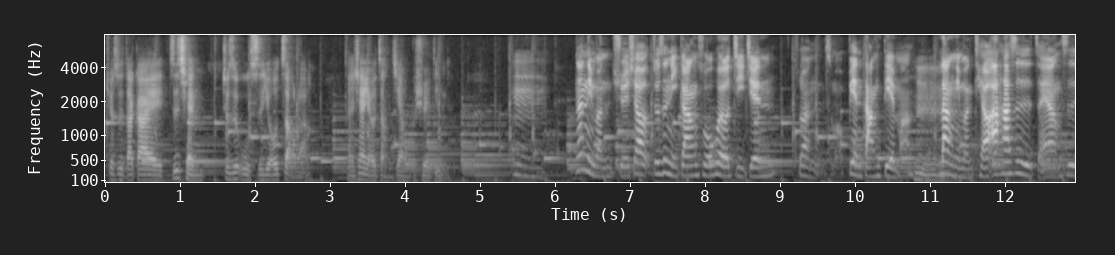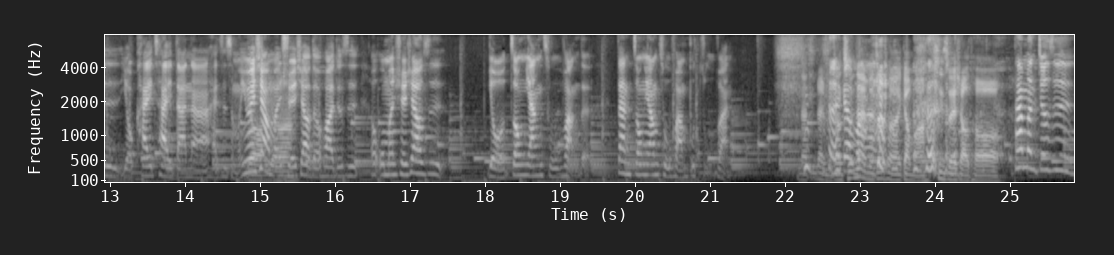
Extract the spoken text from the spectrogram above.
就是大概之前就是五十有找啦，可能现在有涨价，我不确定。嗯，那你们学校就是你刚刚说会有几间算什么便当店吗？嗯嗯，让你们挑啊，他是怎样？是有开菜单啊，还是什么？因为像我们学校的话，就是呃，我们学校是有中央厨房的，但中央厨房不煮饭，那那你们 干嘛那你们中传来干嘛？薪水小偷哦、他们就是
